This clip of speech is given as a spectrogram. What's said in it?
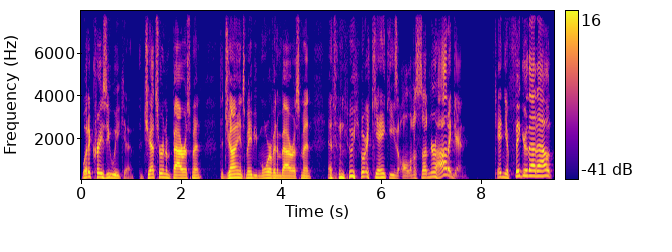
What a crazy weekend. The Jets are an embarrassment. The Giants may be more of an embarrassment. And the New York Yankees all of a sudden are hot again. Can you figure that out?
